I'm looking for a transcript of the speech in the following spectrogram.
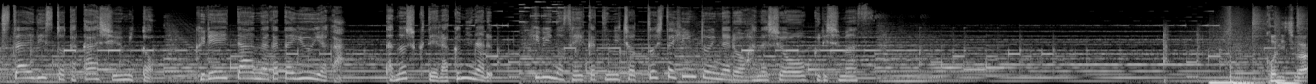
ススタイリスト高橋由美とクリエイター永田優也が楽しくて楽になる日々の生活にちょっとしたヒントになるお話をお送りします。こんにちは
